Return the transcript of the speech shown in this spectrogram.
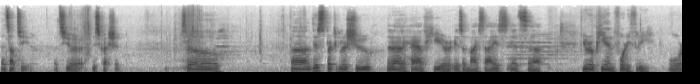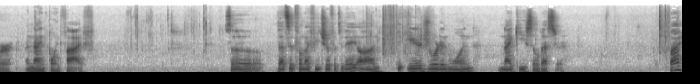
That's up to you. That's your discretion. So uh, this particular shoe that I have here is on my size. It's a European 43 or a 9.5. So that's it for my feature for today on the Air Jordan 1 Nigel Sylvester. Bye.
